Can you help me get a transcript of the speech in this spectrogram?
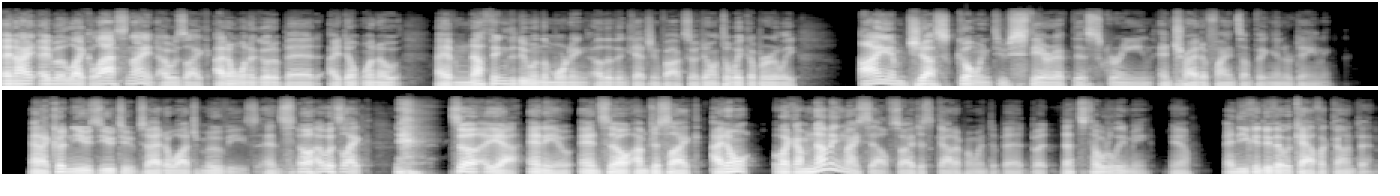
and I, I like last night I was like I don't want to go to bed. I don't want to I have nothing to do in the morning other than catching Fox, so I don't have to wake up early. I am just going to stare at this screen and try to find something entertaining. And I couldn't use YouTube, so I had to watch movies. And so I was like, so yeah, anywho. And so I'm just like, I don't like I'm numbing myself. So I just got up and went to bed. But that's totally me. Yeah. And you can do that with Catholic content.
